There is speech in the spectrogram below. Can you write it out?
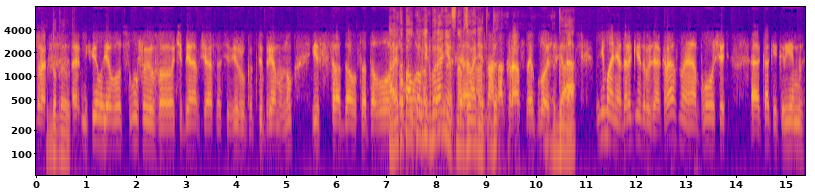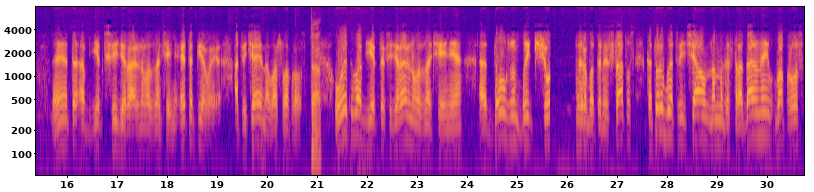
утро. Доброе утро. Михаил, я вот слушаю тебя, в частности, вижу, как ты прямо, ну, и страдался от того, А это полковник Баранец нам звонит. На, да. на Красной площади. Да. да. Внимание, дорогие друзья, Красная площадь, как и Кремль, это объект федерального значения. Это первое, отвечая на ваш вопрос. Так. У этого объекта федерального значения э, должен быть четко выработанный статус, который бы отвечал на многострадальный вопрос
